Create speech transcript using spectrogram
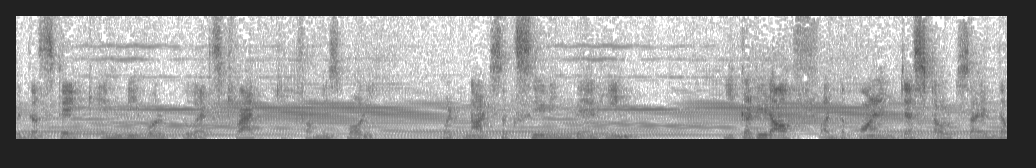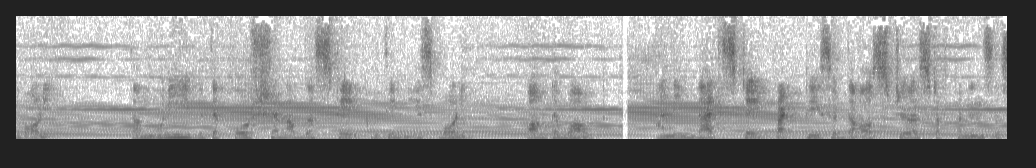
with the stake endeavored to extract it from his body, but not succeeding therein, he cut it off at the point just outside the body. The Muni, with a portion of the stake within his body, walked about, and in that state practiced the austerest of penances,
